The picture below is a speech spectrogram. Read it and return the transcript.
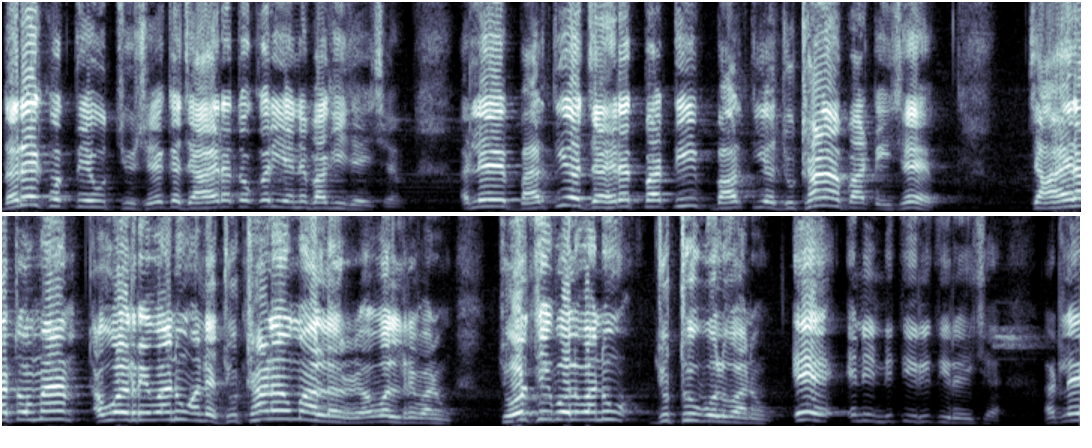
દરેક વખતે એવું થયું છે કે જાહેરાતો કરી અને ભાગી જાય છે. એટલે ભારતીય જાહેરાત પાર્ટી ભારતીય જૂઠાણા પાર્ટી છે. જાહેરાતોમાં અવ્વલ રહેવાનું અને જૂઠાણામાં અવ્વલ રહેવાનું. જોરથી બોલવાનું જૂઠું બોલવાનું. એ એની નીતિ રીતિ રહી છે. એટલે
